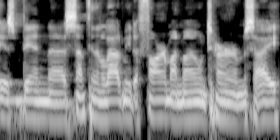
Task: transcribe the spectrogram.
has been uh, something that allowed me to farm on my own terms. I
